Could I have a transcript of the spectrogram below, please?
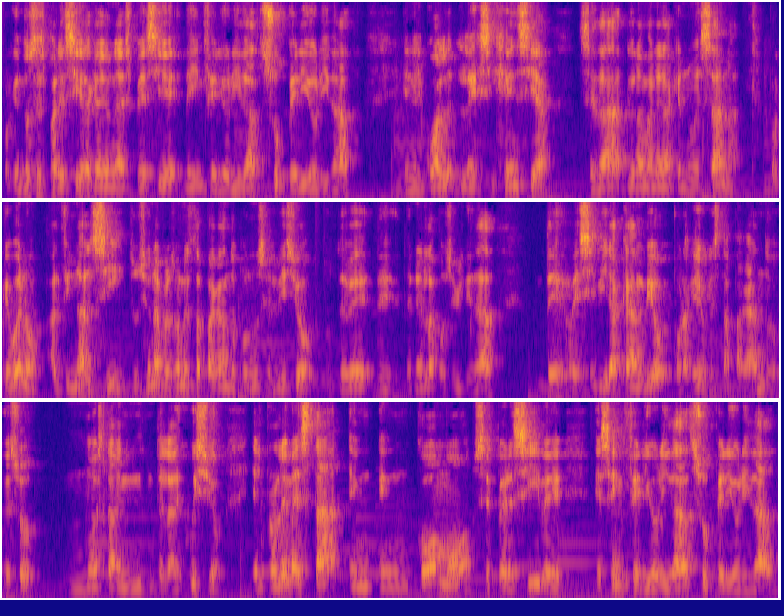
porque entonces pareciera que hay una especie de inferioridad, superioridad, en el cual la exigencia se da de una manera que no es sana. Porque bueno, al final sí, pues, si una persona está pagando por un servicio, pues debe de tener la posibilidad de recibir a cambio por aquello que está pagando. Eso no está en tela de juicio. El problema está en, en cómo se percibe esa inferioridad, superioridad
